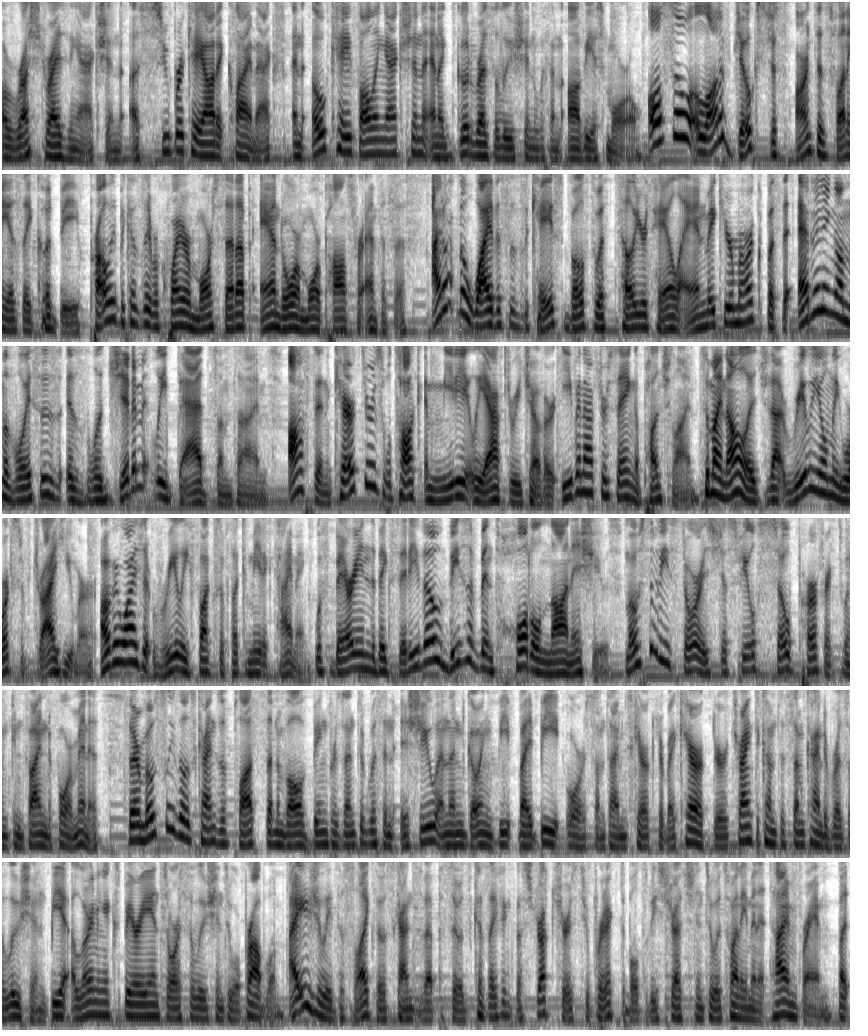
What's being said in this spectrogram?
a rushed rising action, a super chaotic climax, an okay falling action, and a good resolution with an obvious moral. Also, a lot of jokes just aren't as funny as they could be, probably because they require more setup and or more pause for emphasis. I don't know why this is the case, both with Tell Your Tale and Make Your Mark, but the editing on the voices is legitimately bad sometimes. Often, characters will talk immediately after each other, even after saying a punchline. To my knowledge, that really only works with dry humor, otherwise it really fucks with the comedic timing. With Berry in the Big City though, these have been total non-issues. Most of these stories just feel so perfect when confined to 4 minutes. They're mostly those kinds of plots that involve being presented with an issue and then going beat by beat, or sometimes character by character, trying to come to some kind of resolution, be it a learning experience or a solution to a problem. I usually dislike those kinds of episodes because I think the structure is too predictable to be stretched into a 20 minute time frame, but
